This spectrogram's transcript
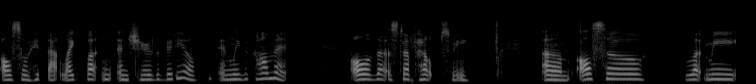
also hit that like button and share the video and leave a comment. All of that stuff helps me. Um, also, let me,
